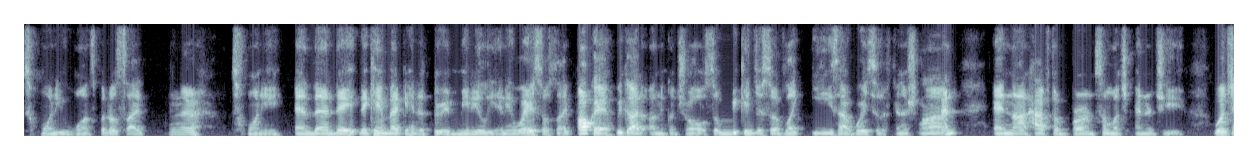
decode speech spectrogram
21, but it was like, eh, 20 and then they they came back and hit a three immediately anyway so it's like okay we got it under control so we can just sort of like ease our way to the finish line and not have to burn so much energy which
